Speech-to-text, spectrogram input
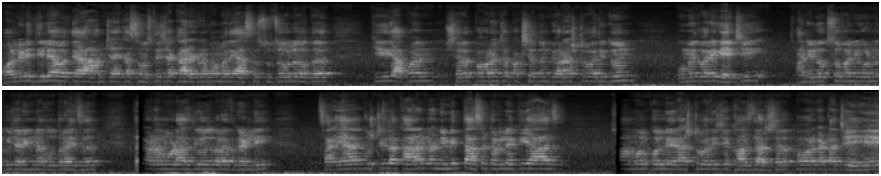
ऑलरेडी दिल्या होत्या. आमच्या एका संस्थेच्या कार्यक्रमामध्ये असं सुचवलं होतं की आपण शरद पवारांच्या पक्षातून किंवा राष्ट्रवादीतून उमेदवारी घ्यायची आणि लोकसभा निवडणुकीच्या रिंगणात उतरायचं. तर घडामोड आज दिवसभरात घडली. या गोष्टीला कारण निमित्त असं ठरलं की आज अमोल कोल्हे राष्ट्रवादीचे खासदार शरद पवार गटाचे हे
